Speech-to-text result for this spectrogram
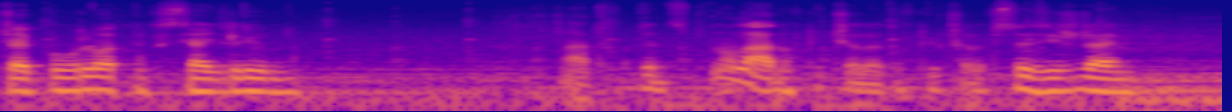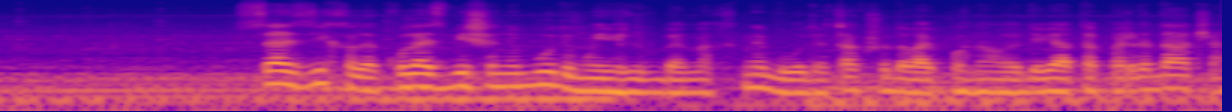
чай поворотник, сядь рівно. А, тут, в принципі, ну ладно, включили, то включили. Все, з'їжджаємо. Все, з'їхали, колес більше не буде моїх любимих, не буде. Так що давай погнали. Дев'ята передача.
